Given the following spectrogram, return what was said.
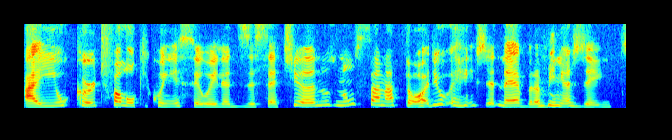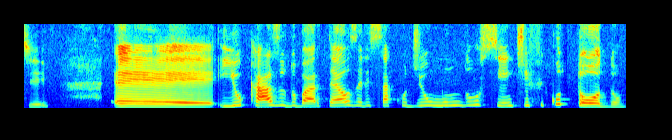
Aí o Kurt falou que conheceu ele há 17 anos num sanatório em Genebra, minha gente. É, e o caso do Bartels, ele sacudiu o mundo científico todo.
